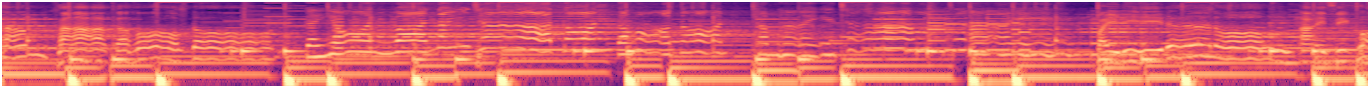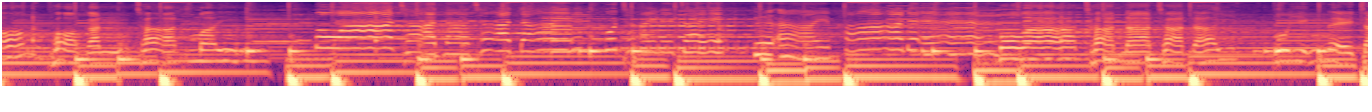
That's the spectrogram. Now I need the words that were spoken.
คำขากะหอกดอนก็ย้อนว่าในชาติก่อนก็หอกดอนทำให้ช้ำใจ ไปดีเด้อน้องไอ้ายสิของพอกันชาติใหม่ บ่ว่าชาติหน้าชาติใดผู้ชายในใจ คืออายผ้าแดง บ่ว่าชาติหน้าชาติใดผู้หญิงในใจ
